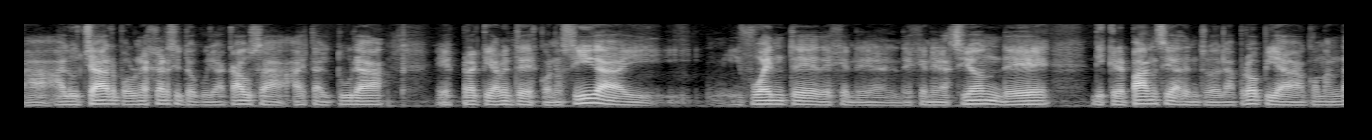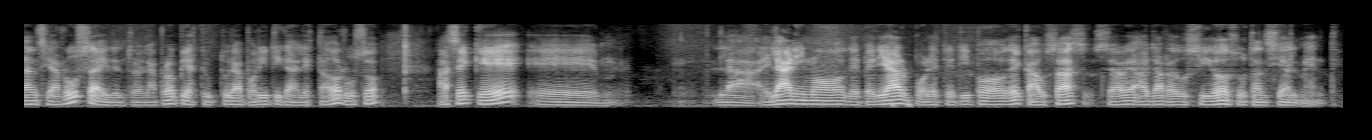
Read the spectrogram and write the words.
a, luchar por un ejército cuya causa a esta altura es prácticamente desconocida y, fuente de, generación de discrepancias dentro de la propia comandancia rusa y dentro de la propia estructura política del Estado ruso, hace que eh, el ánimo de pelear por este tipo de causas se haya reducido sustancialmente.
